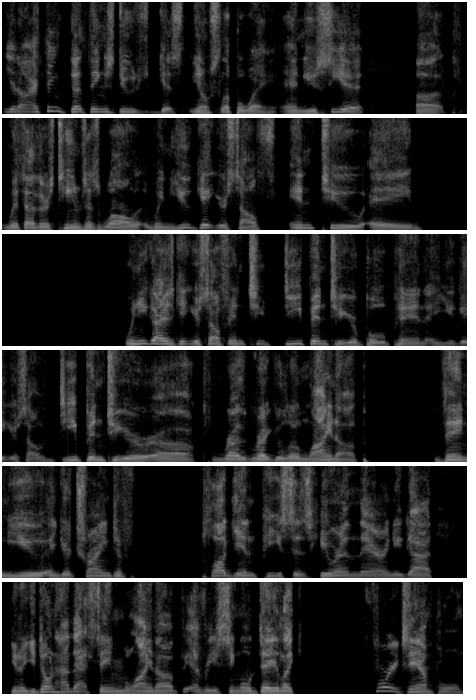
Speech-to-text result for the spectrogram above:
you know, I think that things do get you know slip away, and you see it uh, with other teams as well. When you get yourself into a when you guys get yourself into deep into your bullpen and you get yourself deep into your uh, re- regular lineup, then you and you're trying to f- plug in pieces here and there, and you got you know you don't have that same lineup every single day. Like for example,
